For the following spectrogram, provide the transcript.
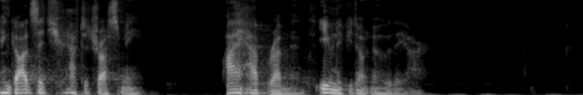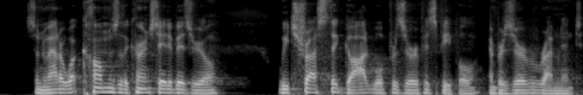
And God said, You have to trust me. I have remnant, even if you don't know who they are. So, no matter what comes of the current state of Israel, we trust that God will preserve his people and preserve a remnant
